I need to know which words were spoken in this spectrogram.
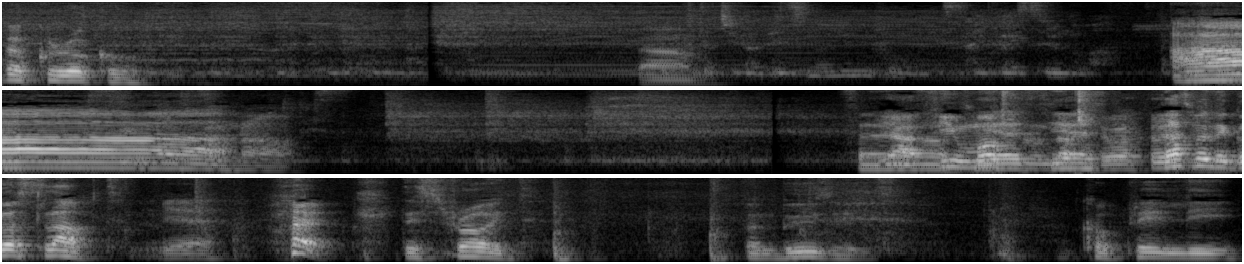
The Kuroko. Damn. Ah. Yeah, a few months yes, from yes. that. That's when they got slapped. Yeah destroyed, bamboozled, completely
